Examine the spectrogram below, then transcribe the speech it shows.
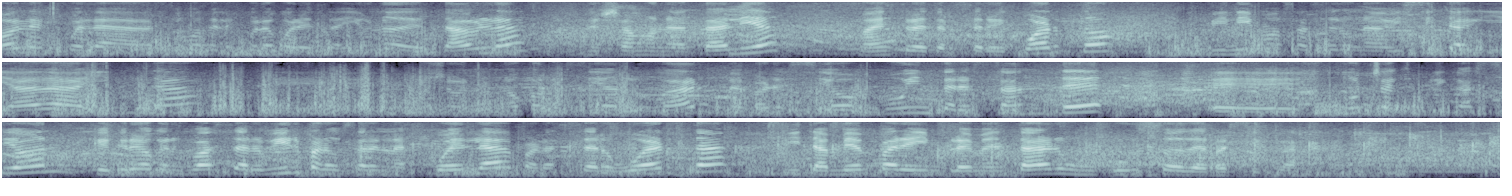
Hola, escuela, somos de la Escuela 41 de Tablas, me llamo Natalia, maestra de tercero y cuarto. Vinimos a hacer una visita guiada a INTA, eh, yo no conocía el lugar, me pareció muy interesante, eh, mucha explicación que creo que nos va a servir para usar en la escuela, para hacer huerta y también para implementar un curso de reciclaje.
